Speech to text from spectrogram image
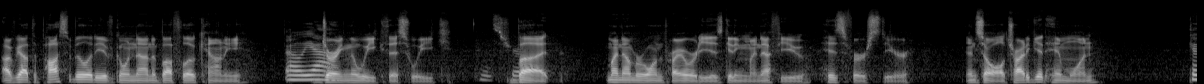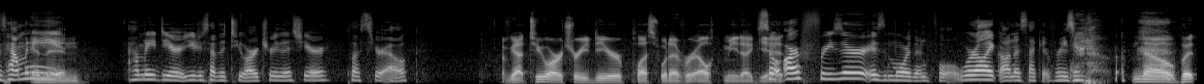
I've got the possibility of going down to Buffalo County Oh yeah, during the week this week, that's true. but my number one priority is getting my nephew his first deer, and so I'll try to get him one, because how many and then how many deer? You just have the two archery this year plus your elk. I've got two archery deer plus whatever elk meat I get. So our freezer is more than full. We're like on a second freezer now. No, but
